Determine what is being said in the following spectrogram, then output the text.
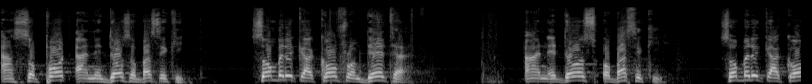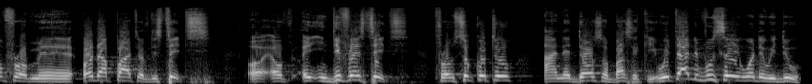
and support and endorse Obaseki, somebody can come from Delta and endorse Obaseki. Somebody can come from uh, other part of the states, or of, uh, in different states, from Sokoto and endorse Obaseki, without even saying what they will do.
